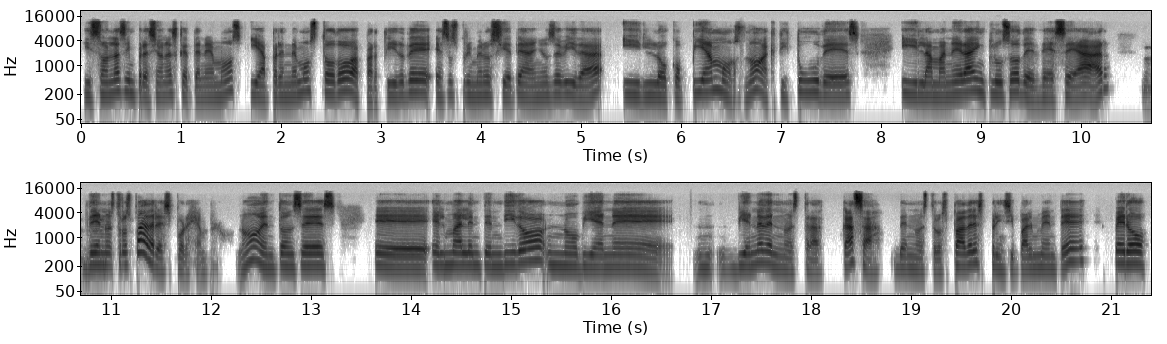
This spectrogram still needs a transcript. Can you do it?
y son las impresiones que tenemos y aprendemos todo a partir de esos primeros siete años de vida y lo copiamos, ¿no? Actitudes y la manera incluso de desear de nuestros padres, por ejemplo, ¿no? Entonces, eh, el malentendido no viene, viene de nuestra casa, de nuestros padres principalmente, pero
